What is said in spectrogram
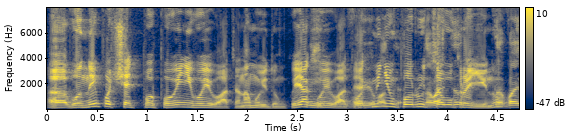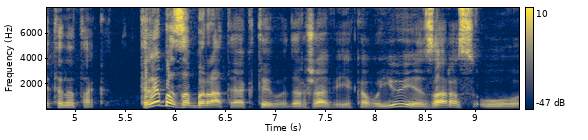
е, вони почать по- повинні воювати, на мою думку. Як Ні, воювати? Як мінімум повернуться в Україну. Давайте не так. Треба забирати активи державі, яка воює зараз у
